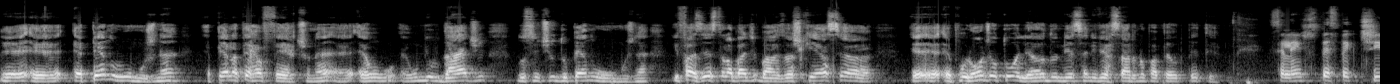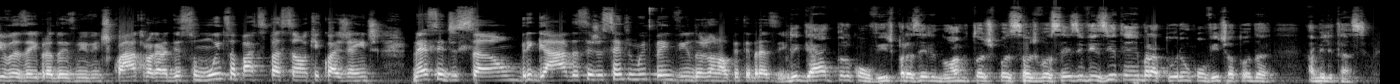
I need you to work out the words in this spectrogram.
é, é, é pé no humus, né? É pé na terra fértil, né? É, é, é, humildade no sentido do pé no humus, né? E fazer esse trabalho de base. Eu acho que essa é, é por onde eu estou olhando nesse aniversário no papel do PT. Excelentes perspectivas aí para 2024. Eu agradeço muito sua participação aqui com a gente nessa edição. Obrigada, seja sempre muito bem-vindo ao Jornal PT Brasil. Obrigado pelo convite, prazer enorme, estou à disposição de vocês e visitem a Embratura, é um convite a toda a militância.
